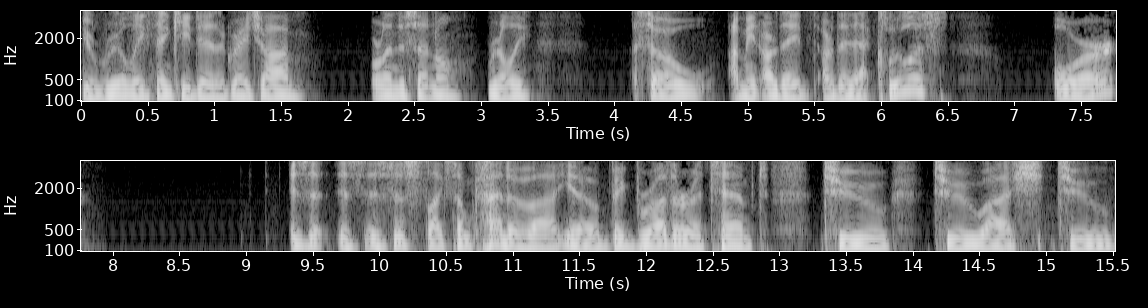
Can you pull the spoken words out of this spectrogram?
you really think he did a great job, Orlando Sentinel? Really? So, I mean, are they are they that clueless, or is it is is this like some kind of uh, you know Big Brother attempt to to uh, sh- to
